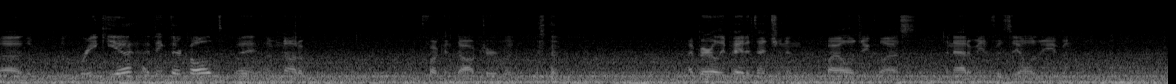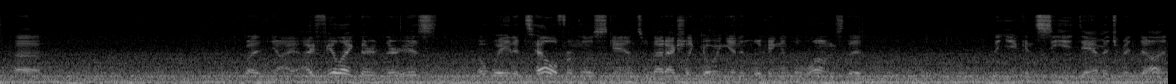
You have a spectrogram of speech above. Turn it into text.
uh, the, the brachia, I think they're called. I, I'm not a fucking doctor, but I barely paid attention in biology class, anatomy and physiology even. Uh, but know, I, I feel like there there is a way to tell from those scans without actually going in and looking at the lungs that that you can see damage been done.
